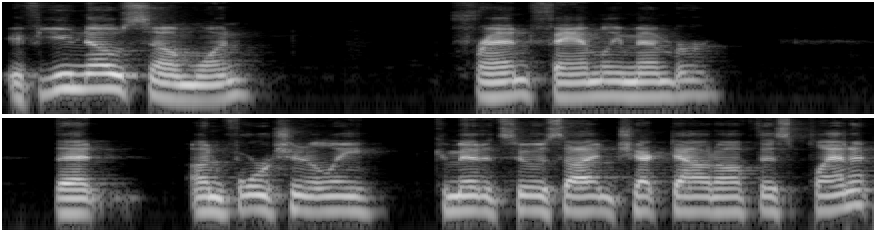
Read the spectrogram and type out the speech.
If you know someone, friend, family member, that unfortunately committed suicide and checked out off this planet,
